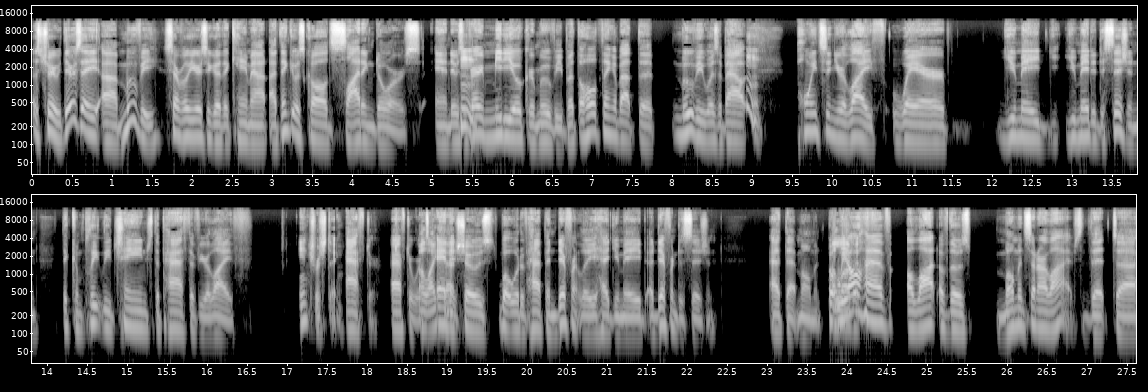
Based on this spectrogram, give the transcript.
That's true. There's a uh, movie several years ago that came out. I think it was called Sliding Doors, and it was a Hmm. very mediocre movie. But the whole thing about the movie was about Hmm. points in your life where you made you made a decision that completely changed the path of your life Interesting. after afterwards. I like and that. it shows what would have happened differently had you made a different decision at that moment. But we all it. have a lot of those moments in our lives that uh,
